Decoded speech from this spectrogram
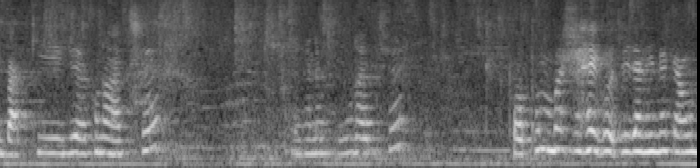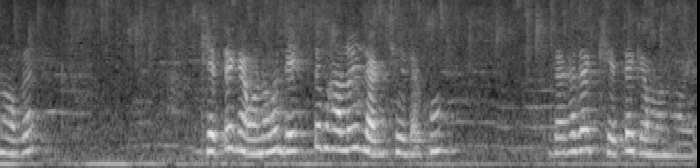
বাকি যে এখন আছে, এখানে পুর আছে। প্রথমবার ট্রাই করছি, জানি না কেমন হবে। খেতে কেমন হবে? দেখতে ভালোই লাগছে, দেখো। দেখা যাক খেতে কেমন হয়।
